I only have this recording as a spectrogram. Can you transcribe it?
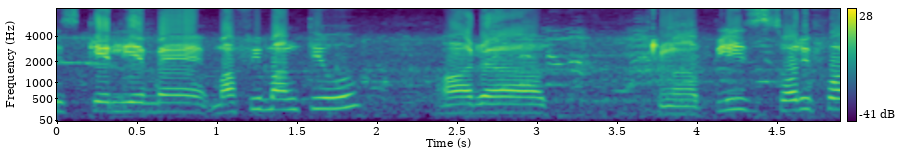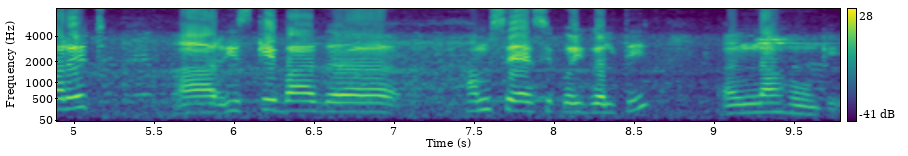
इसके लिए मैं माफ़ी मांगती हूँ। और प्लीज़ सॉरी फॉर इट और इसके बाद अ, हमसे ऐसी कोई गलती अ, ना होगी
